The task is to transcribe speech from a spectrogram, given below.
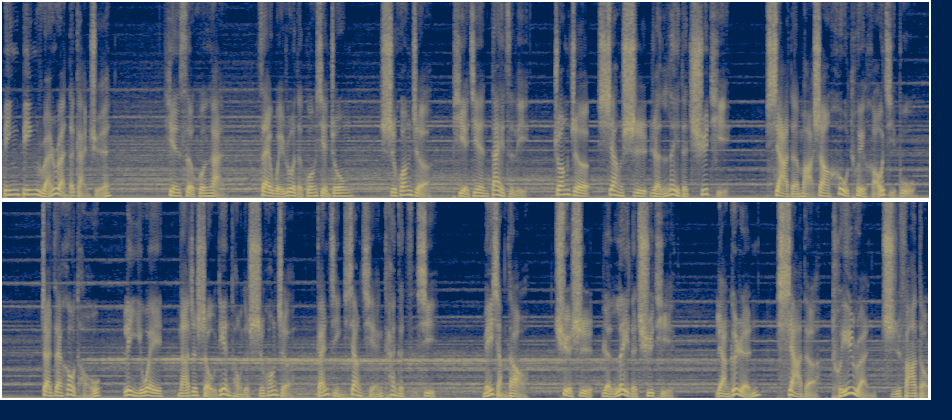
冰冰软软的感觉？天色昏暗，在微弱的光线中，拾荒者瞥见袋子里装着像是人类的躯体，吓得马上后退好几步，站在后头。另一位拿着手电筒的拾荒者赶紧向前看个仔细，没想到却是人类的躯体。两个人吓得腿软直发抖，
